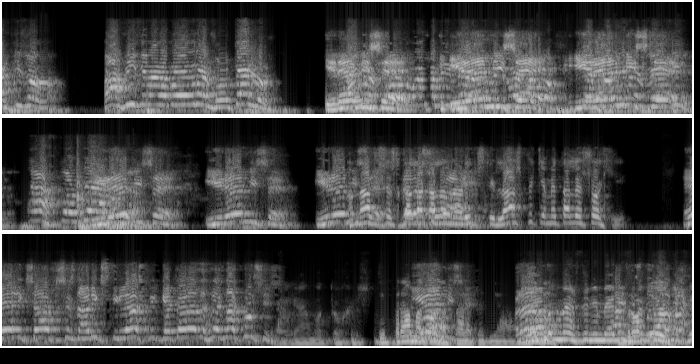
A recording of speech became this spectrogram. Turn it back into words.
αρχίσω. Αφήστε με να προεδρεύσω. Τέλος. Ηρέμησε. Ηρέμησε. Ηρέμησε. Ηρέμησε. Ηρέμησε. Ηρέμησε. Τον άφησες καλά καλά να ρίξει τη λάσπη και μετά λες όχι. Έριξα, άφησες να ρίξει τη λάσπη και τώρα δεν θέλει να ακούσεις. Τι πράγματα είναι αυτά, παιδιά. Μπαίνουμε στην ημερήσια διάταξη.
